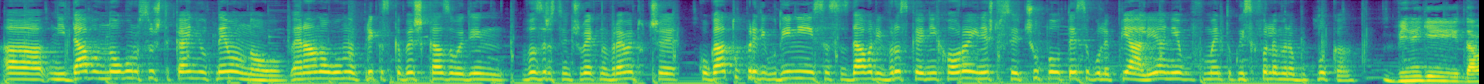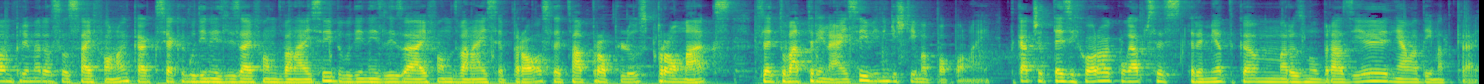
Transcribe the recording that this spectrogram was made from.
а, ни дава много, но също така и ни отнема много. Една много умна приказка беше казал един възрастен човек на времето, че когато преди години са създавали връзка едни хора и нещо се е чупал, те са го лепяли, а ние в момента го изхвърляме на буклука. Винаги давам примера с iPhone, как всяка година излиза iPhone 12 и до година излиза iPhone 12 Pro, след това Pro Plus, Pro Max, след това 13 и винаги ще има по-по-най. Така че тези хора, когато се стремят към разнообразие, няма да имат край.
